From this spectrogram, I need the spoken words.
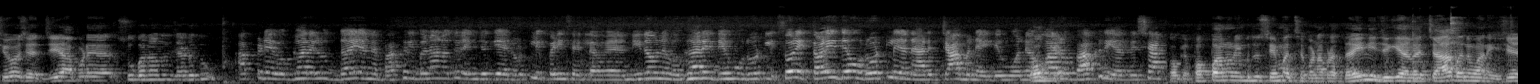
થયો છે. જે આપણે શું બનાવતું હતું જાડું તું? આપણે વઘારેલું દહીં અને ભાખરી બનાવવાનું હતું એની જગ્યાએ રોટલી પડી છે એટલે હવે નીરવને વઘારી દેવું રોટલી. સોરી તળી દેવું રોટલી અને આ ચા બનાવી દેવું. અને અમારું ભાખરી અને શાક. ઓકે પપ્પાનું ને એ બધું સેમ જ છે પણ આપણે દહીંની જગ્યાએ હવે ચા બનવાની છે.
